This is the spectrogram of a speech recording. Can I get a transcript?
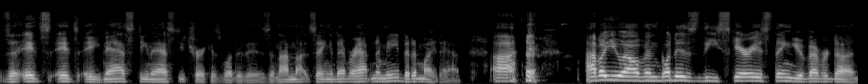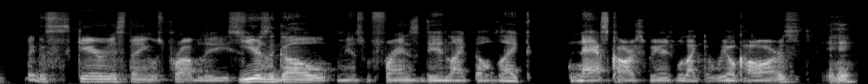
It's a, it's it's a nasty, nasty trick, is what it is. And I'm not saying it ever happened to me, but it might have. Uh, how about you, Alvin? What is the scariest thing you've ever done? I think the scariest thing was probably years ago. Me and some friends did like those like NASCAR experience with like the real cars. Mhm.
